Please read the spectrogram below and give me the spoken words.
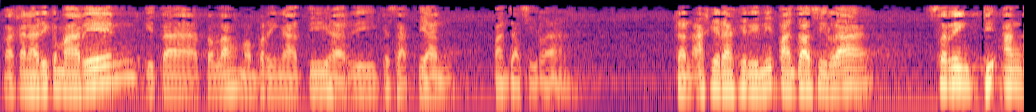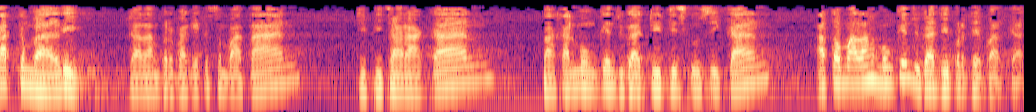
Bahkan hari kemarin Kita telah memperingati Hari Kesaktian Pancasila Dan akhir-akhir ini Pancasila Sering diangkat kembali Dalam berbagai kesempatan Dibicarakan Bahkan mungkin juga didiskusikan Atau malah mungkin juga diperdebatkan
